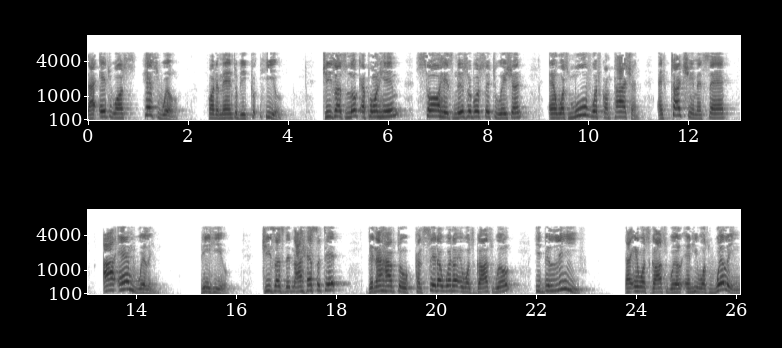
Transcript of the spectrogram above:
that it was his will for the man to be healed. Jesus looked upon him, saw his miserable situation, and was moved with compassion and touched him and said, I am willing, be healed. Jesus did not hesitate, did not have to consider whether it was God's will. He believed that it was God's will and he was willing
